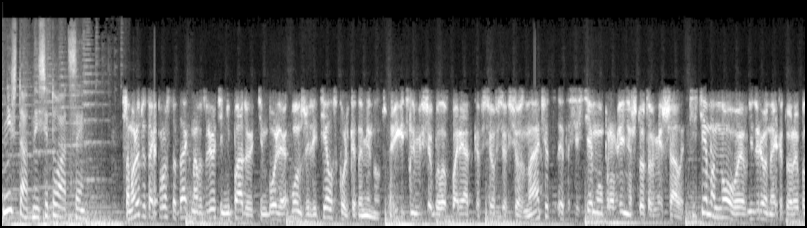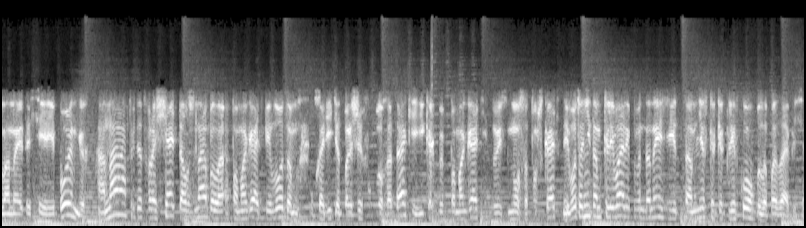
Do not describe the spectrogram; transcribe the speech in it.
нештатной ситуации. Самолеты так просто так на взлете не падают, тем более он же летел сколько-то минут. С двигателями все было в порядке, все-все-все значит, эта система управления что-то вмешалась. Система новая, внедренная, которая была на этой серии Боингах, она предотвращать должна была помогать пилотам уходить от больших углов атаки и как бы помогать, то есть нос опускать. И вот они там клевали в Индонезии, там несколько клевков было по записи.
